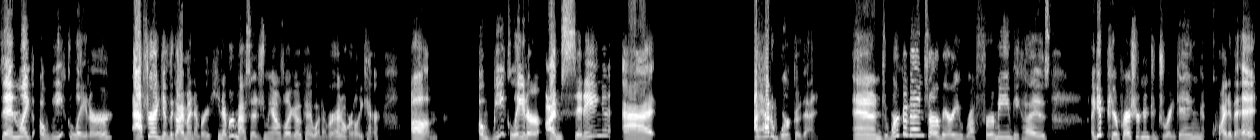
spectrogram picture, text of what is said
then like a week later, after I give the guy my number, he never messaged me. I was like, okay, whatever. I don't really care. Um, a week later, I'm sitting at I had a work event. And work events are very rough for me because I get peer pressured into drinking quite a bit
